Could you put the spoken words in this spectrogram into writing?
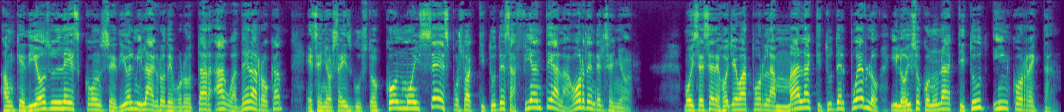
Aunque Dios les concedió el milagro de brotar agua de la roca, el Señor se disgustó con Moisés por su actitud desafiante a la orden del Señor. Moisés se dejó llevar por la mala actitud del pueblo y lo hizo con una actitud incorrecta.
